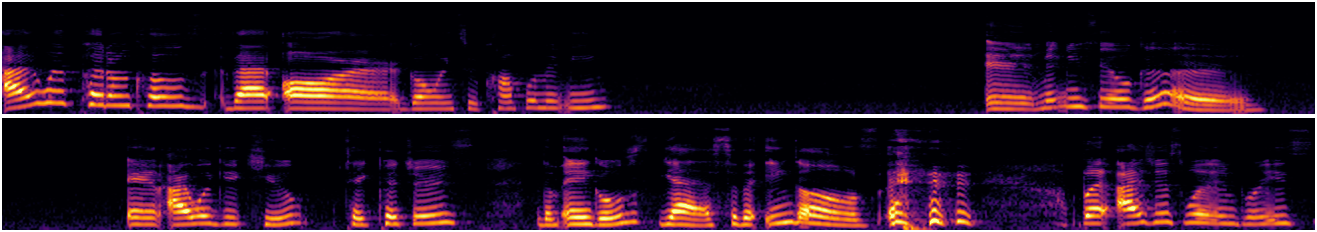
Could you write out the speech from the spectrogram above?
I would put on clothes that are going to compliment me and make me feel good. And I would get cute, take pictures, them angles, yes, to the angles. but I just would embrace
